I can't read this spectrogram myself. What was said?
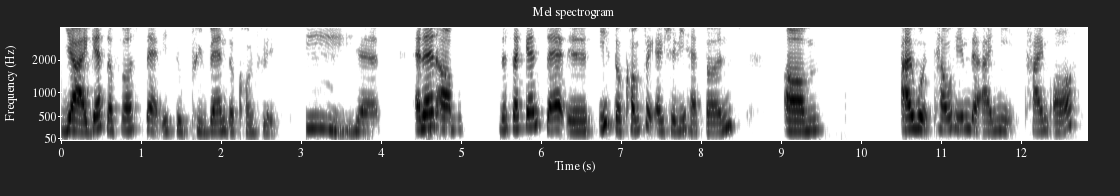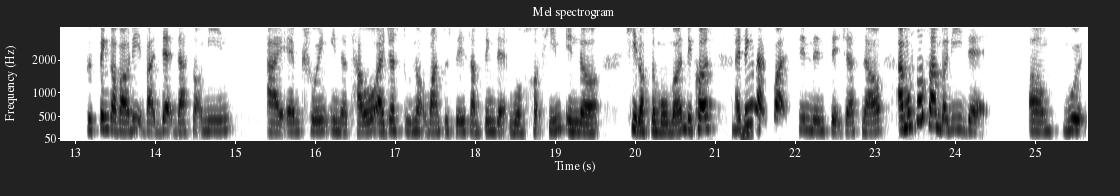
yeah, I guess the first step is to prevent the conflict. Mm. Yes. And then um the second step is if the conflict actually happens, um I would tell him that I need time off to think about it, but that does not mean I am throwing in the towel. I just do not want to say something that will hurt him in the heat of the moment because I think like what Sin Lin said just now, I'm also somebody that um would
